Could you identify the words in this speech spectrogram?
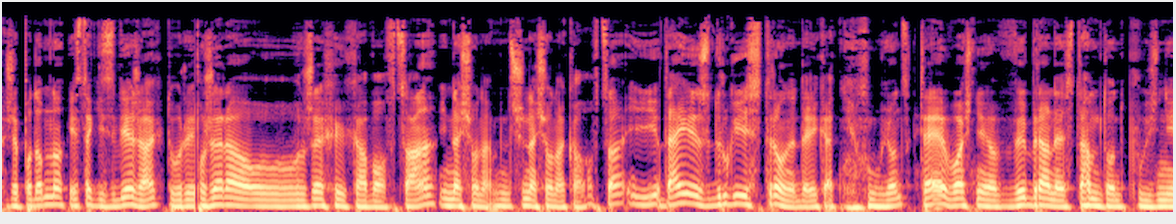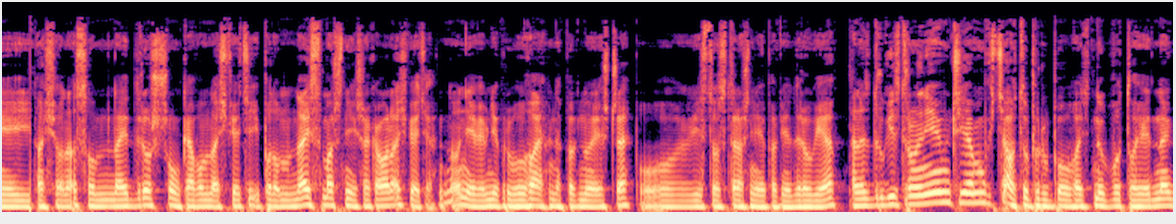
Że podobno jest taki zwierzak, który pożera orzechy kawowca i nasiona, czy nasiona kawowca i daje z drugiej strony, delikatnie mówiąc. Te właśnie wybrane stamtąd później nasiona są najdroższą kawą na świecie i podobno najsmaczniejsza kawa na świecie. No nie wiem, nie próbowałem na pewno jeszcze, bo jest to strasznie pewnie drogie. Ale z drugiej strony nie wiem, czy ja bym chciał to próbować, no bo to jednak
